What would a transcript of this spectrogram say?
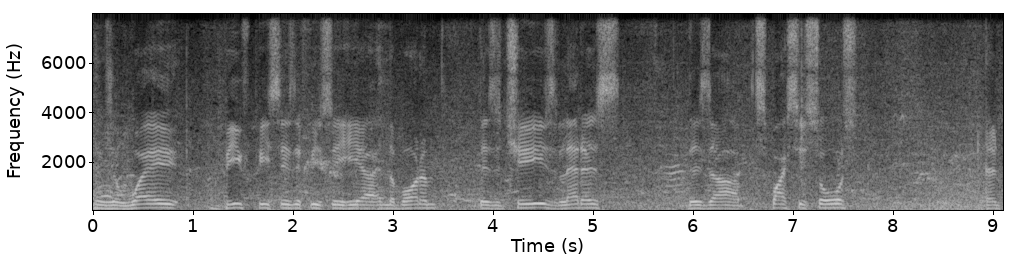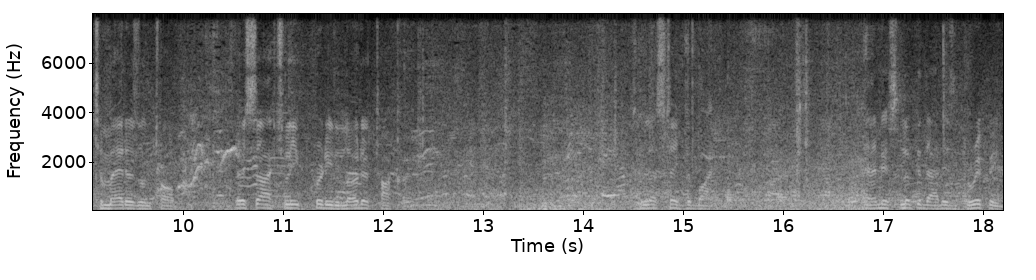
there's a way beef pieces if you see here in the bottom. There's a cheese, lettuce. There's a spicy sauce and tomatoes on top. It's actually pretty loaded taco. So let's take the bite. And it's look at that, it's dripping.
